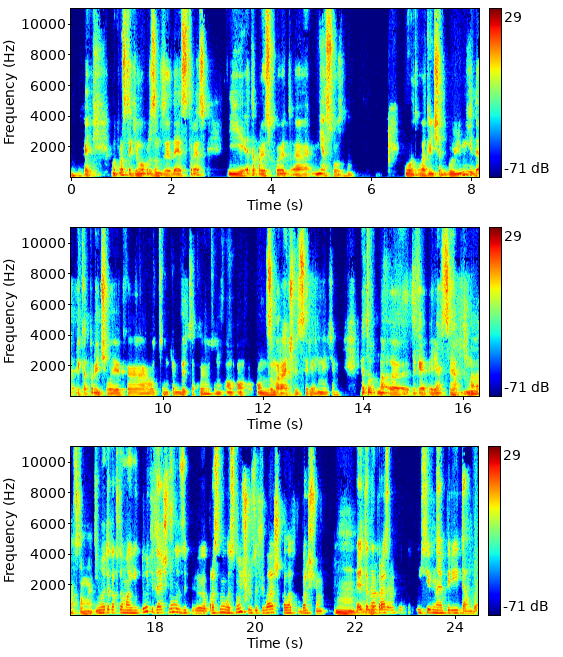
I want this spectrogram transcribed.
Mm-hmm. Он просто таким образом заедает стресс, и это происходит э, неосознанно. Вот, в отличие от булимии, да, при которой человек, э, вот он как бы такой вот, он, он, он заморачивается реально этим. Это вот на, э, такая реакция на ну, автомате. Ну, это как в том анекдоте, да, очнулась, э, проснулась ночью, запивая шоколадку борщом. Mm. Это да, как да, раз да. компульсивное переедание.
